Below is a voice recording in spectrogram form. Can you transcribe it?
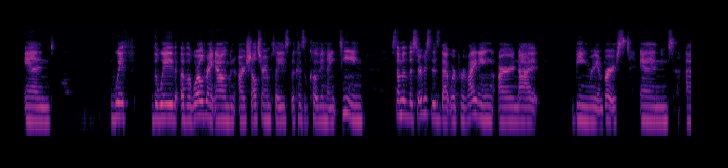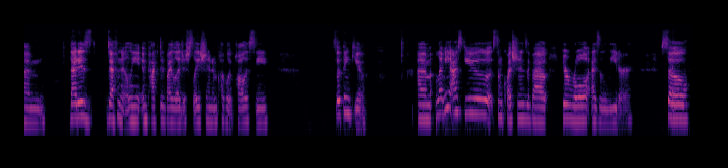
And with the way of the world right now and our shelter in place because of COVID-19, some of the services that we're providing are not being reimbursed. And um, that is definitely impacted by legislation and public policy. So thank you. Um, let me ask you some questions about your role as a leader. So,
